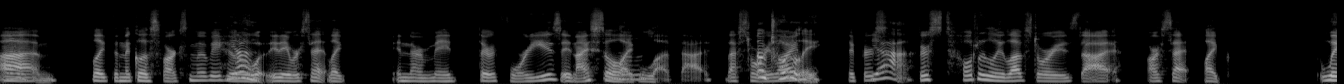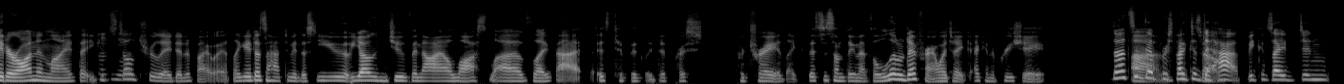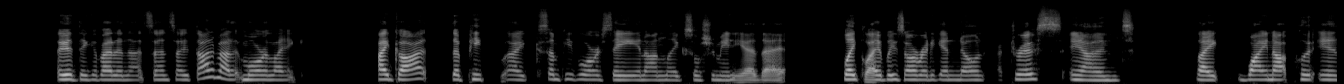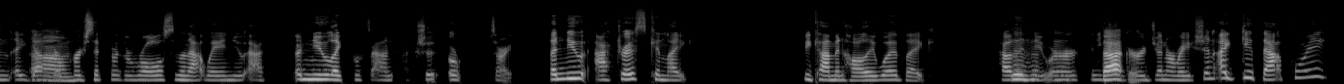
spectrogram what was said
Mhm. um, like the Nicholas Sparks movie, who Yeah. they were set like in their mid their 40s, and I still like Mhm. love that that storyline. Oh, storyline. totally. Like there's Yeah. there's totally love stories that are set like later on in life that you can Mhm. still truly identify with. Like it doesn't have to be this you, young juvenile lost love like that is typically de- portrayed. Like this is something that's a little different, which I, I can appreciate. That's a good Um, perspective to have because I didn't I didn't think about it in that sense. I thought about it more like I got the people like some people were saying on like social media that Blake Lively's already a known actress and like why not put in a younger Um, person for the role so then that way a new act a new like profound action or sorry a new actress can like become in Hollywood like how the Mhm. newer and That- younger generation. I get that point,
